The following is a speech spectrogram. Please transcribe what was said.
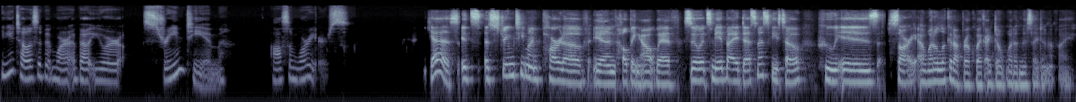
Can you tell us a bit more about your stream team, Ausome Warriors? Yes, it's a stream team I'm part of and helping out with. So it's made by Desmas Viso, who is sorry, I want to look it up real quick. I don't want to misidentify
